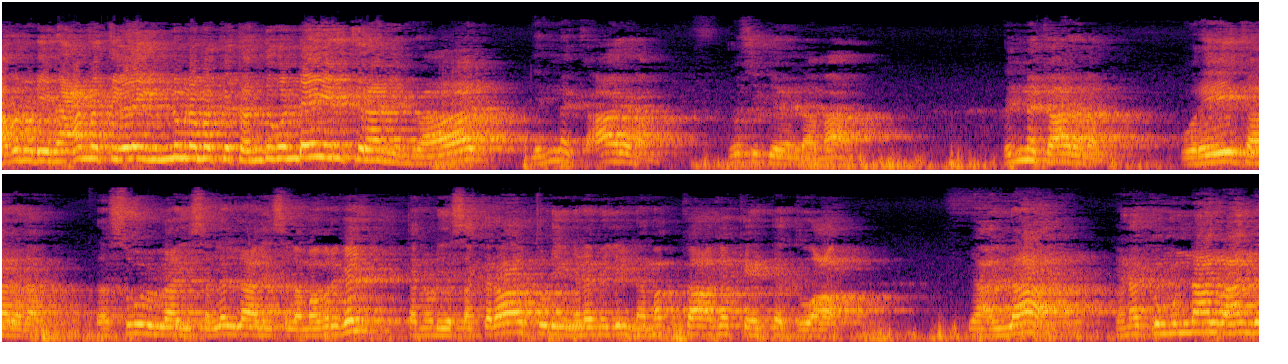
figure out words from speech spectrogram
அவனுடைய நாமத்துகளை இன்னும் நமக்கு தந்து கொண்டே இருக்கிறான் என்றால் என்ன காரணம்? யோசிக்க வேண்டாமா? என்ன காரணம்? ஒரே காரணம் ரசூலுல்லாஹி சல்லல்லா அலிஸ்லாம் அவர்கள் தன்னுடைய சக்கராத்துடைய நிலைமையில் நமக்காக கேட்ட துவா. யா அல்லாஹ் எனக்கு முன்னால் வாழ்ந்த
